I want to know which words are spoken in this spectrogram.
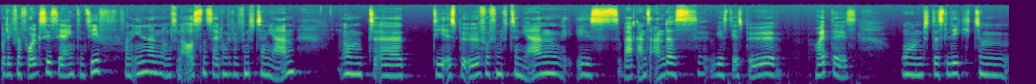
oder ich verfolge sie sehr intensiv von innen und von außen seit ungefähr 15 Jahren. Und äh, die SPÖ vor 15 Jahren ist, war ganz anders, wie es die SPÖ heute ist. Und das liegt zum,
